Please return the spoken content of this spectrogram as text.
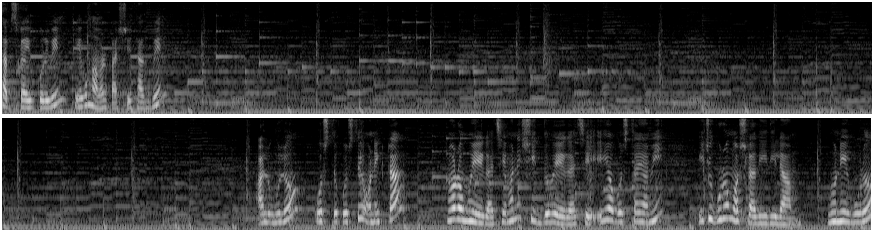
সাবস্ক্রাইব করবেন এবং আমার পাশে থাকবেন। আলুগুলো কষতে কষতে অনেকটা নরম হয়ে গেছে মানে সিদ্ধ হয়ে গেছে। এই অবস্থায় আমি কিছু গুঁড়ো মশলা দিয়ে দিলাম। ধনে গুঁড়ো,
